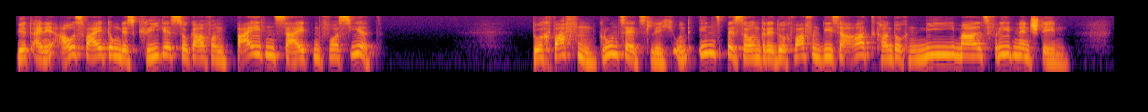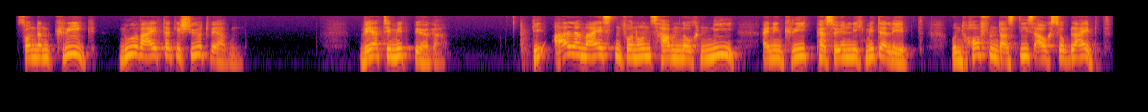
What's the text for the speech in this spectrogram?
wird eine Ausweitung des Krieges sogar von beiden Seiten forciert? Durch Waffen grundsätzlich und insbesondere durch Waffen dieser Art kann doch niemals Frieden entstehen, sondern Krieg nur weiter geschürt werden. Werte Mitbürger, die allermeisten von uns haben noch nie einen Krieg persönlich miterlebt und hoffen, dass dies auch so bleibt.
